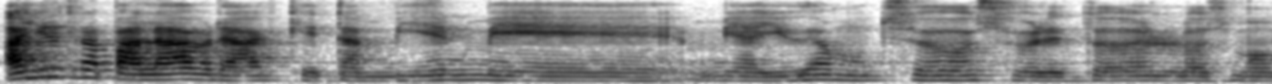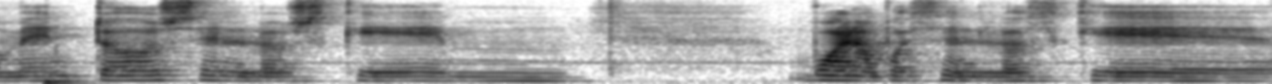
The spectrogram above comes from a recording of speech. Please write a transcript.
Hay otra palabra que también me, ayuda mucho, sobre todo en los momentos en los que, mm, bueno, pues en los que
